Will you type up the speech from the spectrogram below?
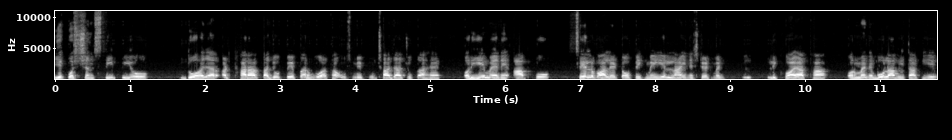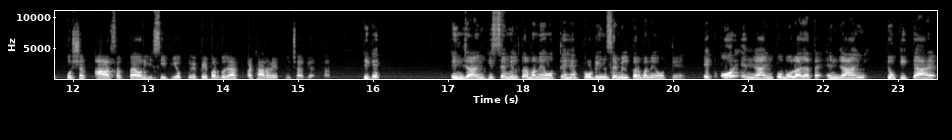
ये क्वेश्चन सीपीओ 2018 का जो पेपर हुआ था, उसमें पूछा जा चुका है और ये मैंने आपको सेल वाले टॉपिक में ये लाइन स्टेटमेंट लिखवाया था और मैंने बोला भी था कि ये क्वेश्चन आ सकता है और ये सीपीओ के पेपर 2018 में पूछा गया था। ठीक है? एंजाइम किससे मिलकर बने होते हैं? प्रोटीन से मिलकर बने होते हैं। एक और एंजाइम को बोला जाता है। एंजाइम क्योंकि क्या है?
